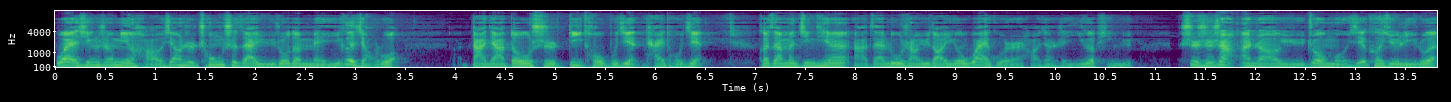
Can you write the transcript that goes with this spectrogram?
外星生命好像是充斥在宇宙的每一个角落，大家都是低头不见抬头见。和咱们今天啊，在路上遇到一个外国人，好像是一个频率。事实上，按照宇宙某些科学理论，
